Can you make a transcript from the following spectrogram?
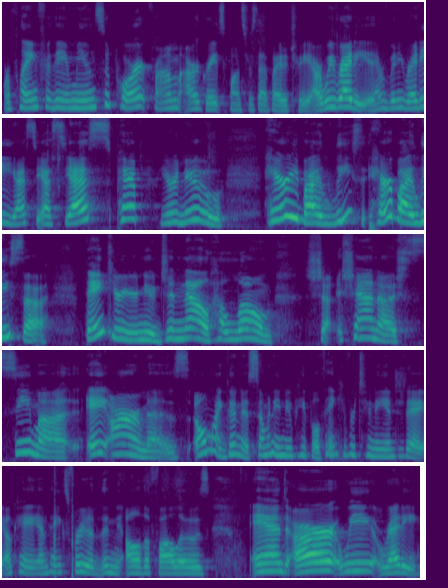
We're playing for the immune support from our great sponsors at VitaTree. Are we ready? Everybody ready? Yes, yes, yes. Pip, you're new. Harry by Lisa, Hair by Lisa. Thank you, you're new. Janelle, hello. Sh Shanna, Seema, A. Armas. Oh my goodness, so many new people. Thank you for tuning in today. Okay, and thanks for the, all the follows. And are we ready?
